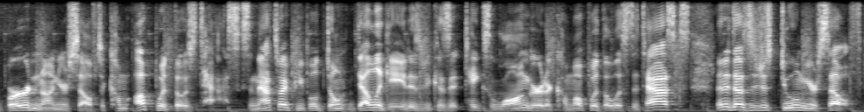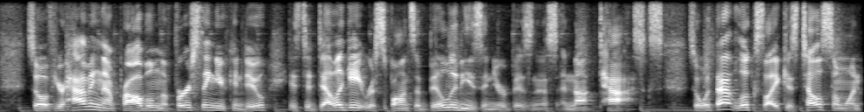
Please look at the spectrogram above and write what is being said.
burden on yourself to come up with those tasks. And that's why people don't delegate is because it takes longer to come up with a list of tasks than it does to just do them yourself. So if you're having that problem, the first thing you can do is to delegate responsibilities in your business and not tasks. So what that looks like is tell someone,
